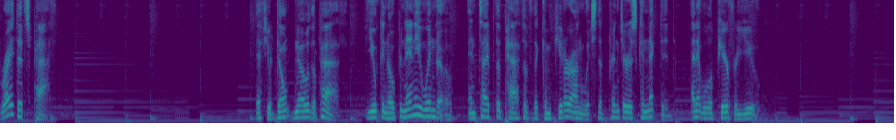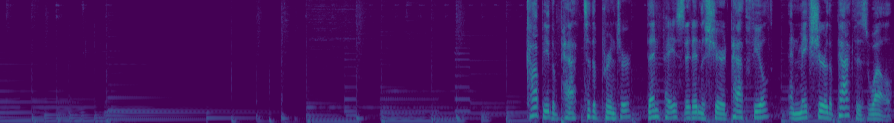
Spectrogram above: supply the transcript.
write its path. If you don't know the path, you can open any window, and type the path of the computer on which the printer is connected, and it will appear for you. Copy the path to the printer, then paste it in the shared path field, and make sure the path is well.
